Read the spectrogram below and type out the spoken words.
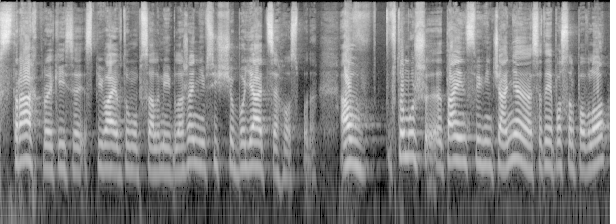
страх, про який співає в тому псалмі, блаженні всі, що бояться Господа. А в, в тому ж е, таїнстві вінчання святий апостол Павло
